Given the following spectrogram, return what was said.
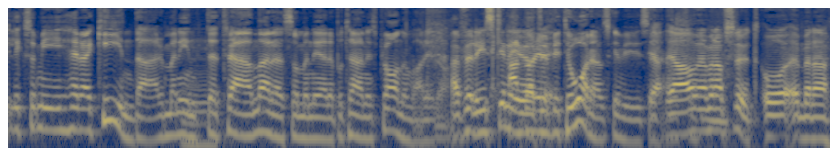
liksom i hierarkin där men inte Mm. tränare som är nere på träningsplanen varje dag. ja, för risken är Han ju att... börjar bli till åren ska vi ju Ja, säga. ja ja, men absolut och jag menar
